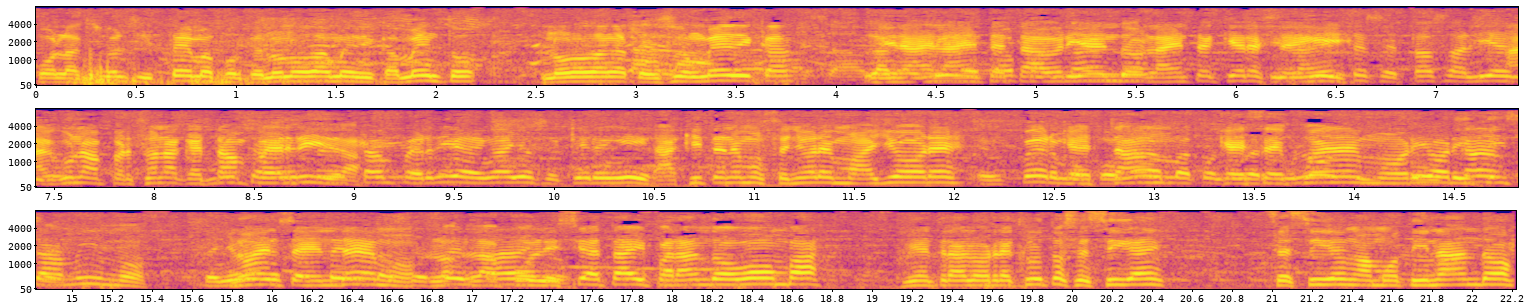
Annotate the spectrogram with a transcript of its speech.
colapsó el sistema porque no nos dan medicamentos, no nos dan atención médica. La Mira, la gente está, abriendo, la gente quiere seguir. La gente se está saliendo. Algunas personas que están perdidas. están perdidas en años se quieren ir. Aquí tenemos señores mayores enfermos que están, que se pueden morir ahorita mismo. no entendemos. la, policía está disparando bombas mientras los reclutos se siguen, se siguen amotinando,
